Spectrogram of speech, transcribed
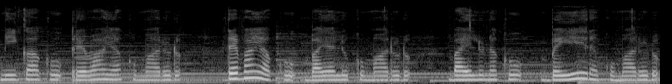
మీకాకు రెవాయ కుమారుడు రెవాయకు బయలు కుమారుడు బయలునకు బెయేర కుమారుడు.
